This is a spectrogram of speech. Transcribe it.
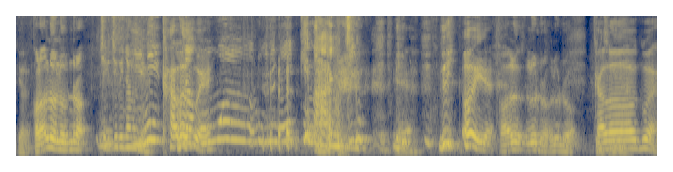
Ya, Kalau lu lu Ndro, ciri-cirinya. Ini Kalau gue- gua, lu ini anjing. Iya. Nih, Oh iya. Kalau lu lu Ndro, lu Ndro. Kalau gua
